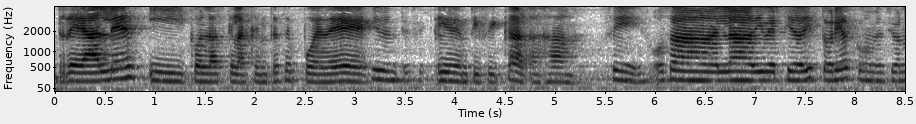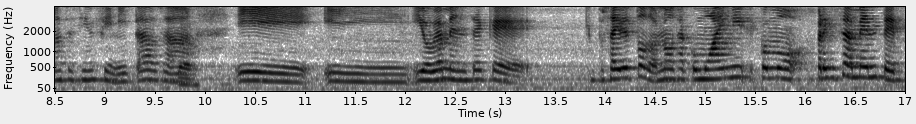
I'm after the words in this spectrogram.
reales y con las que la gente se puede Identifica. identificar, ajá. Sí, o sea, la diversidad de historias, como mencionas, es infinita, o sea, Claro. y, y, y obviamente que, que, pues hay de todo, ¿no? O sea, como hay, mi- como precisamente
